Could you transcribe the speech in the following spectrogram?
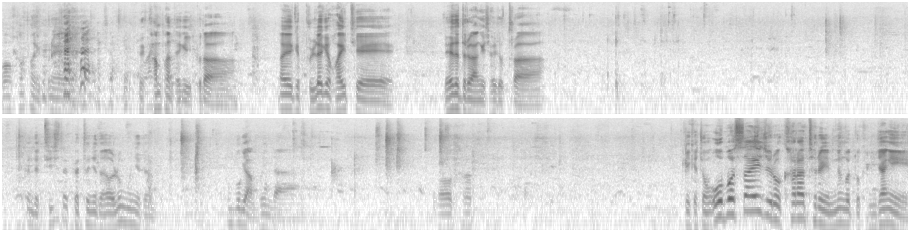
어 간판 이쁘네. 그 간판 되게 이쁘다. 나 이렇게 블랙에 화이트에 레드 들어간 게 제일 좋더라. 근데 디지털 패턴이든 얼룩무늬든 군복이 안 보인다. 어 카라트. 이렇게 좀 오버사이즈로 카라트를 입는 것도 굉장히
